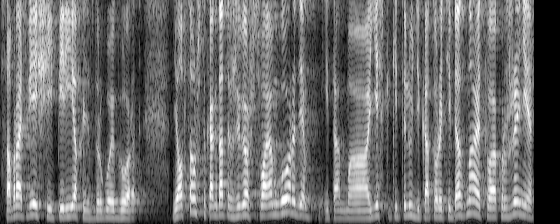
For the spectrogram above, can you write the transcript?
собрать вещи и переехать в другой город. Дело в том, что когда ты живешь в своем городе, и там э, есть какие-то люди, которые тебя знают, твое окружение,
